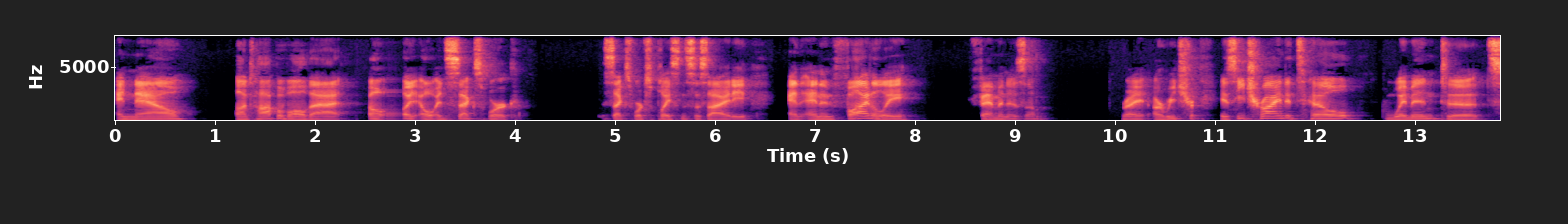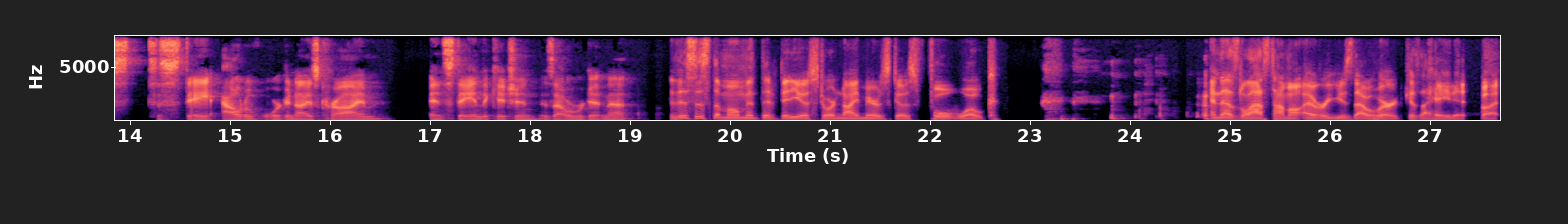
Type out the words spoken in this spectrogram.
and now on top of all that, oh oh, oh and sex work, sex work's place in society, and and then finally feminism, right? Are we? Tr- is he trying to tell women to to stay out of organized crime and stay in the kitchen? Is that what we're getting at? This is the moment that Video Store Nightmares goes full woke. and that's the last time I'll ever use that word because I hate it. But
